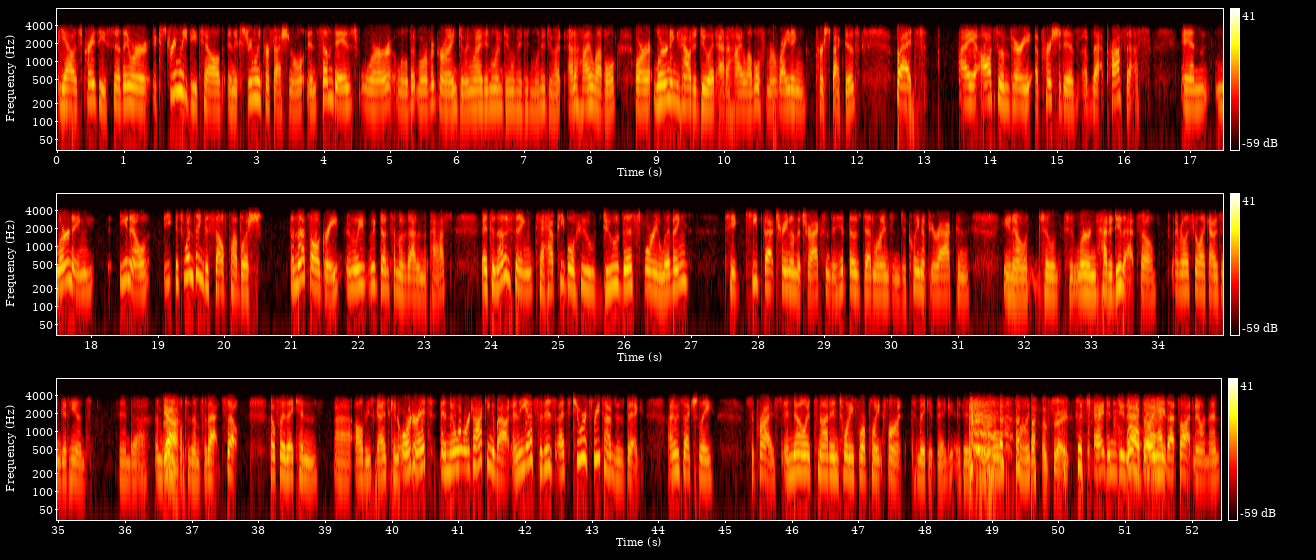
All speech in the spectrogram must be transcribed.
yeah, it was crazy. So they were extremely detailed and extremely professional, and some days were a little bit more of a grind, doing what I didn't want to do when I didn't want to do it at a high level, or learning how to do it at a high level from a writing perspective. But I also am very appreciative of that process and learning. You know, it's one thing to self-publish, and that's all great, and we we've done some of that in the past. It's another thing to have people who do this for a living to keep that train on the tracks and to hit those deadlines and to clean up your act and you know to to learn how to do that. So I really feel like I was in good hands, and uh, I'm Yeah. grateful to them for that. So hopefully they can uh, all these guys can order it and know what we're talking about. And yes, it is. It's two or three times as big. I was actually surprised. And no, it's not in 24 point font to make it big. It is normal font. That's right. okay, I didn't do Well, that, but though I I had that thought now and then.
